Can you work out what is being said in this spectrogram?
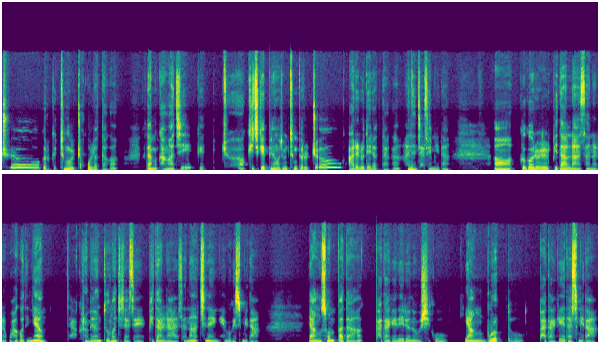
쭉 이렇게 등을 쭉 올렸다가 그 다음에 강아지 이렇게 쭉 기지개 피는 것처럼 등뼈를 쭉 아래로 내렸다가 하는 자세입니다. 어 그거를 비달라아사나라고 하거든요. 자 그러면 두 번째 자세 비달라아사나 진행해 보겠습니다. 양 손바닥 바닥에 내려놓으시고 양 무릎도 바닥에 닿습니다.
